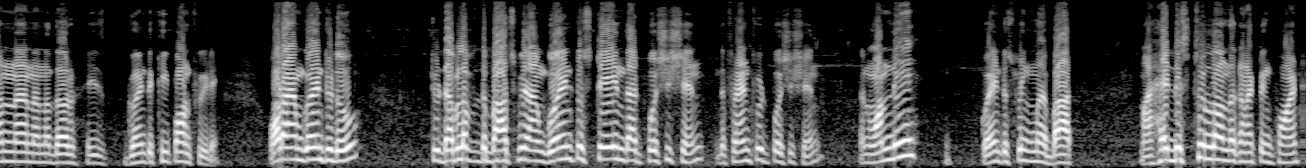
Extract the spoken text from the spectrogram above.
one and another he is going to keep on feeding. What I am going to do to develop the bat speed I am going to stay in that position the front foot position and only going to swing my bat. My head is still on the connecting point.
